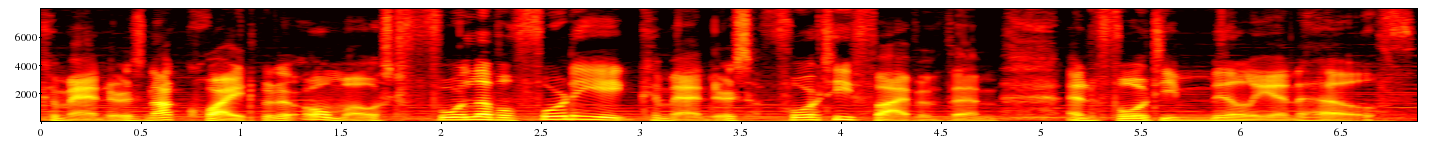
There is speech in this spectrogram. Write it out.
commanders, not quite, but almost. For level 48 commanders, 45 of them, and 40 million health.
